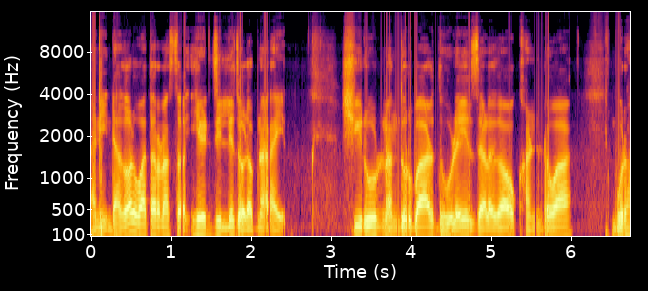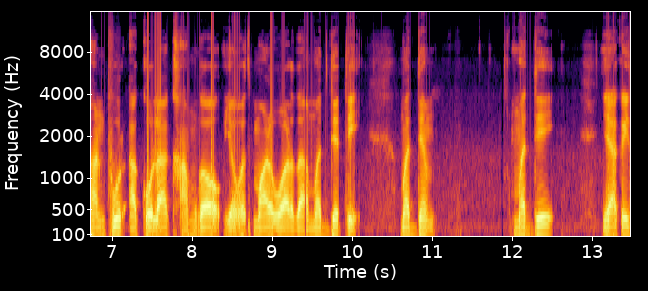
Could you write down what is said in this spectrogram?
आणि ढगाळ वातावरणासह हे जिल्हे जोडपणार आहेत. शिरूर नंदुरबार धुळे जळगाव खंडवा बुरहानपूर अकोला खामगाव यवतमाळ वर्धा मध्य ते मध्यममध्ये या काही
